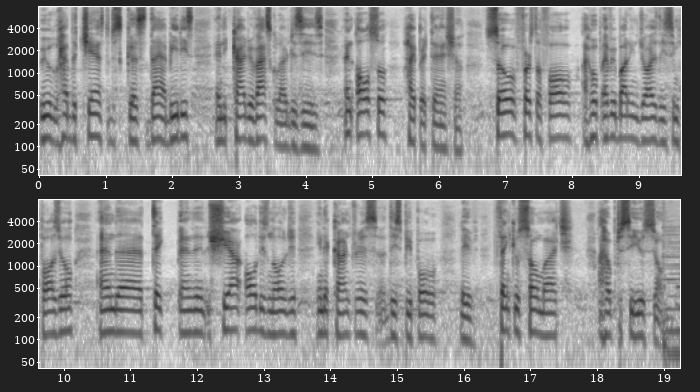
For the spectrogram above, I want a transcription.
we will have the chance to discuss diabetes and cardiovascular disease, and also hypertension. So first of all, I hope everybody enjoys this symposium and uh, take and share all this knowledge in the countries these people live. Thank you so much. I hope to see you soon.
